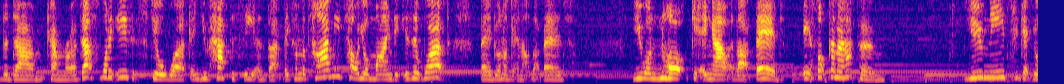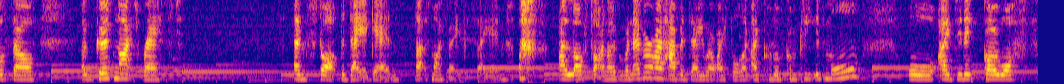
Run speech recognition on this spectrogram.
the damn camera if that's what it is. It's still work and you have to see it as that because by the time you tell your mind it isn't work baby you're not getting out of that bed you are not getting out of that bed. It's not going to happen. You need to get yourself a good night's rest and start the day again. That's my favourite saying. I love starting over. Whenever I have a day where I feel like I could have completed more or I didn't go off,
